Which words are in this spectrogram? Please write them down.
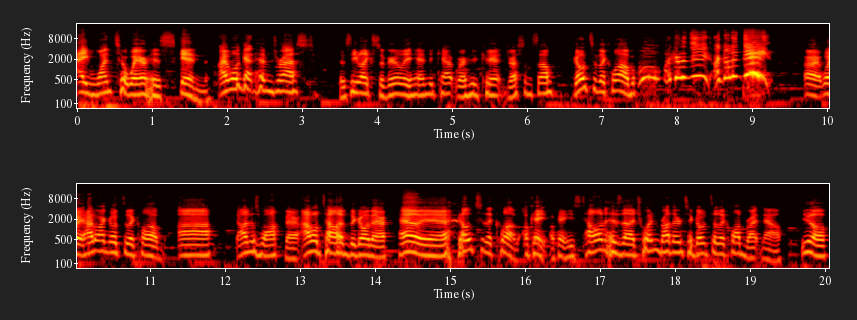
I want to wear his skin. I will get him dressed. Is he like severely handicapped where he can't dress himself? Go to the club. I got a date! I got a date! Alright, wait, how do I go to the club? Uh, I'll just walk there. I will tell him to go there. Hell yeah. Go to the club. Okay, okay, he's telling his uh, twin brother to go to the club right now. You know,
